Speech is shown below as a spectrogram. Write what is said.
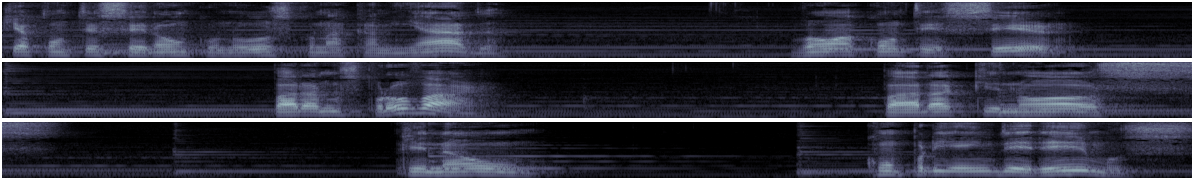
que acontecerão conosco na caminhada vão acontecer para nos provar, para que nós que não compreenderemos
